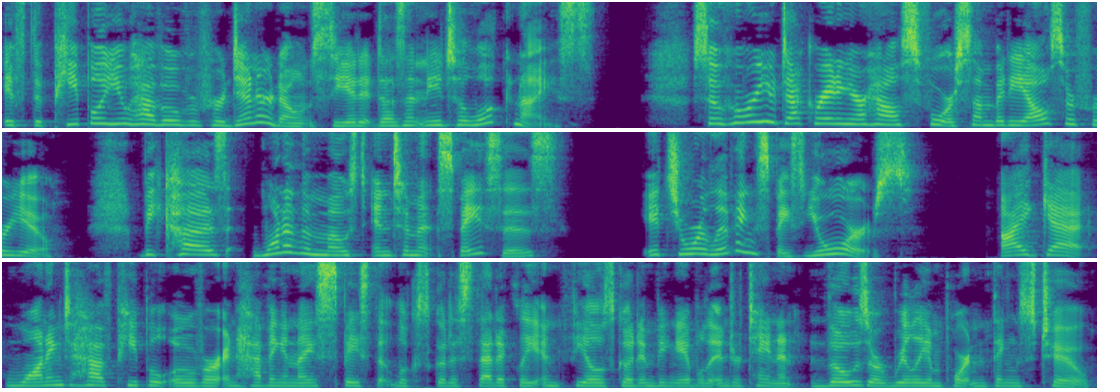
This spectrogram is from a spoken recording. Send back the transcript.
if the people you have over for dinner don't see it, it doesn't need to look nice. So, who are you decorating your house for? Somebody else or for you? Because one of the most intimate spaces, it's your living space, yours. I get wanting to have people over and having a nice space that looks good aesthetically and feels good and being able to entertain. And those are really important things too.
